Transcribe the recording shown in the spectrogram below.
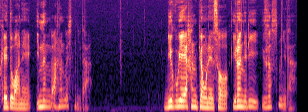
궤도 안에 있는가 하는 것입니다. 미국의 한 병원에서 이런 일이 있었습니다.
